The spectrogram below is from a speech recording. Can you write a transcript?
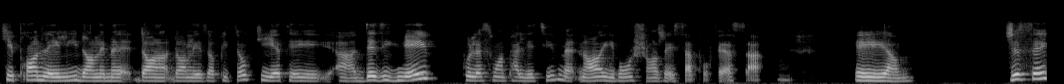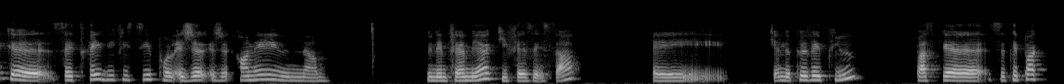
qui, prend les lits dans les, dans, dans les hôpitaux qui étaient euh, désignés pour les soins palliatifs. Maintenant, ils vont changer ça pour faire ça. Et euh, je sais que c'est très difficile pour... Je, je connais une, euh, une infirmière qui faisait ça et qu'elle ne pouvait plus parce que c'était pas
